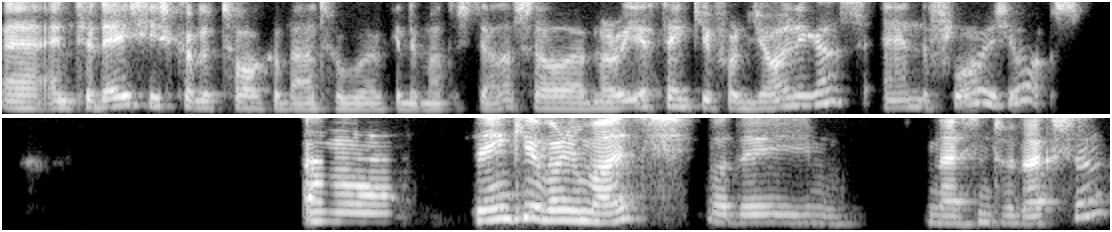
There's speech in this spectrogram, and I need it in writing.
Uh, and today she's going to talk about her work in the Nematostella. So uh, Maria, thank you for joining us and the floor is yours. Uh, thank you very much for the nice introduction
